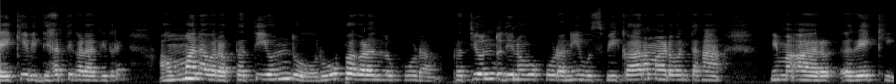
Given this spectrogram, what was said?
ರೇಖೆ ವಿದ್ಯಾರ್ಥಿಗಳಾಗಿದ್ದರೆ ಅಮ್ಮನವರ ಪ್ರತಿಯೊಂದು ರೂಪಗಳಲ್ಲೂ ಕೂಡ, ಪ್ರತಿಯೊಂದು ದಿನವೂ ಕೂಡ ನೀವು ಸ್ವೀಕಾರ ಮಾಡುವಂತಹ ನಿಮ್ಮ ಆ ರೇಖಿ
